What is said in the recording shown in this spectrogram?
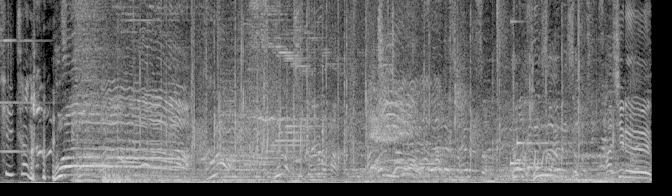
7천 원. 우와! 사실은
